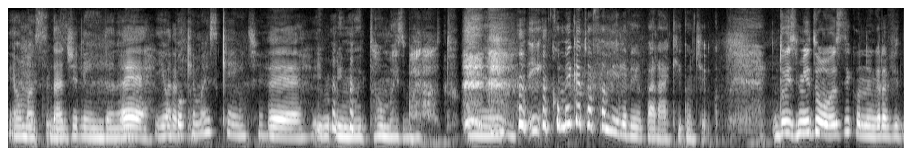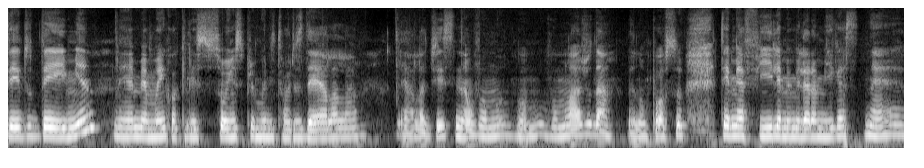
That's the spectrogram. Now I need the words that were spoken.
É uma cidade linda, né? É. E é um pouquinho mais quente. É, e, e muito mais barato. É. E como é que a tua família veio parar aqui contigo? 2012, quando eu engravidei do Damien, né? Minha mãe com aqueles sonhos premonitórios dela, ela ela disse, não, vamos, vamos, vamos lá ajudar. Eu não posso ter minha filha, minha melhor amiga, né?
